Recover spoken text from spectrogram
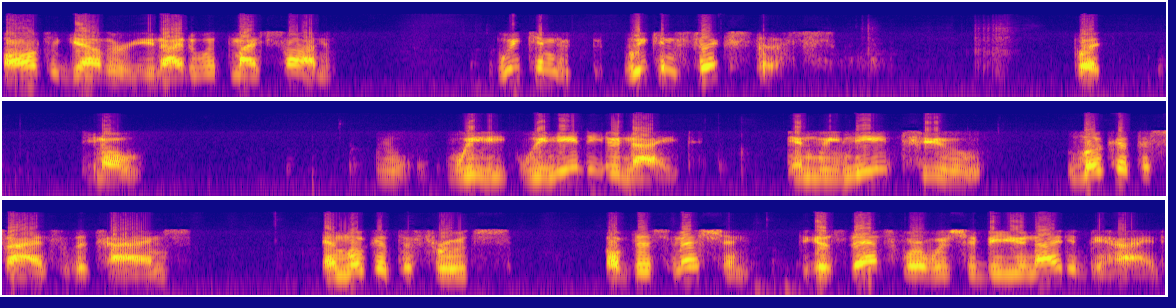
all together, united with my son, we can we can fix this. But you know, we we need to unite, and we need to look at the signs of the times and look at the fruits of this mission because that's where we should be united behind.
